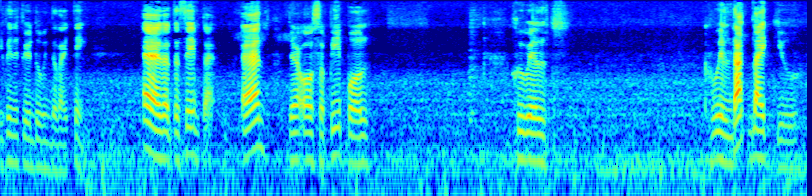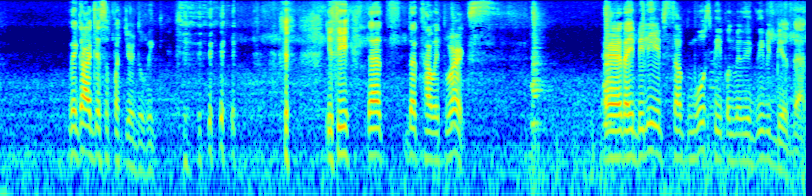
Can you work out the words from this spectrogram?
even if you're doing the right thing and at the same time and there are also people who will who will not like you regardless of what you're doing. You see that's that's how it works. And i believe some most people will agree with me on that.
